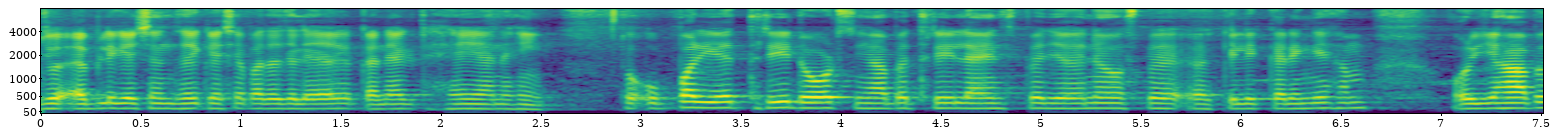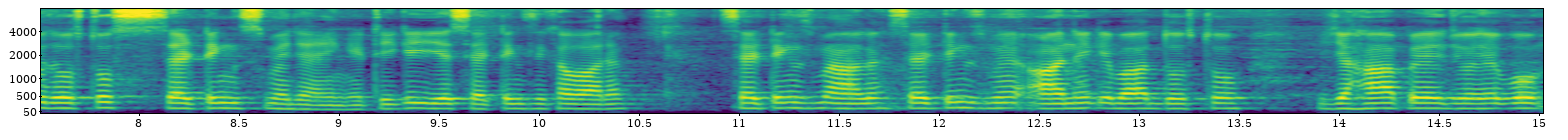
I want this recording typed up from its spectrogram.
जो एप्लीकेशन है, कैसे पता चलेगा कनेक्ट है या नहीं। तो ऊपर ये थ्री डॉट्स यहाँ पे थ्री लाइंस पे जो है ना, उस पर क्लिक करेंगे हम। और यहाँ पे दोस्तों सेटिंग्स में जाएँगे, ठीक है? ये सेटिंग्स लिखा हुआ है। सेटिंग्स में आ गए सेटिंग्स में आने के बाद दोस्तों यहाँ पे जो है वो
